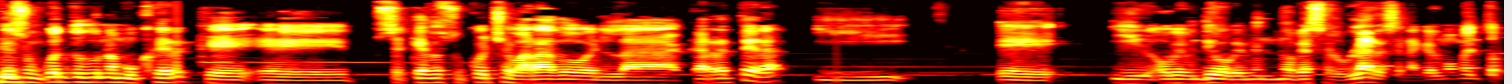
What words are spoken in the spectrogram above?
Es un cuento de una mujer que eh, se queda su coche varado en la carretera y, eh, y obviamente, obviamente, no había celulares en aquel momento.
